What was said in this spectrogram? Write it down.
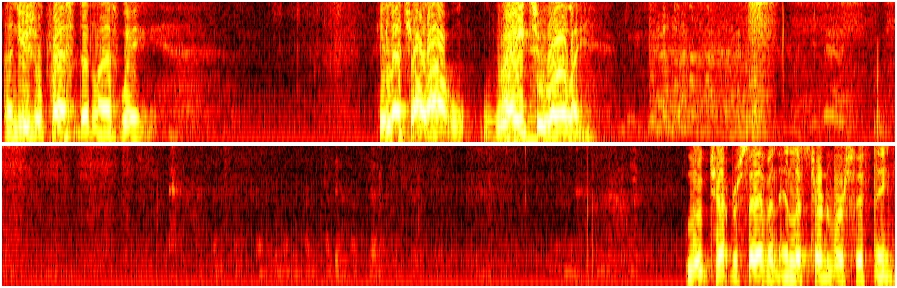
unusual precedent last week. He let y'all out way too early. Luke chapter 7, and let's turn to verse 15.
